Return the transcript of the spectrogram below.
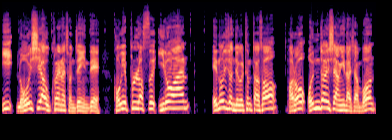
이 러시아 우크라이나 전쟁인데 거기에 플러스 이러한 에너지 전쟁을 틈타서 바로 원전 시장이 다시 한번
